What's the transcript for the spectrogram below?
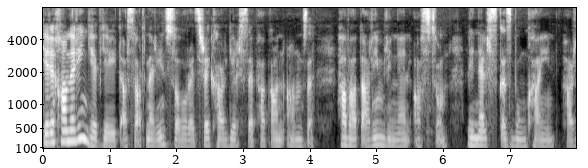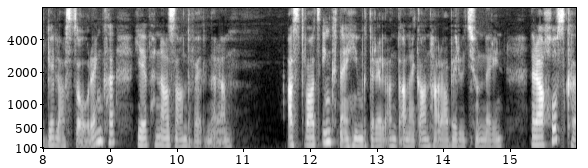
Երեխաներին եւ երիտասարդներին սովորեցրեք հարգել սեփական անձը, հավատարիմ լինել Աստծուն, լինել սկզբունքային, հարգել Աստծո օրենքը եւ հնազանդվել նրան։ Աստված ինքն է հիմք դրել ընտանեկան հարաբերություններին։ Նրա խոսքը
